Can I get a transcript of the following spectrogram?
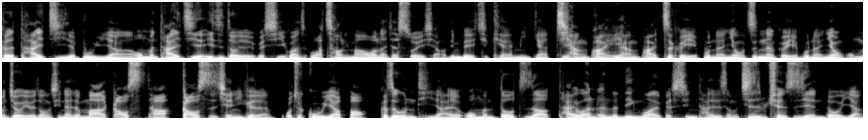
可是台籍的不一样啊，我们台籍的一直都有一个习惯是，我操你妈，我哪家水小，林北起开米家，几行派、黑行派，这个也不能用，这那个也不能用，我们就有一种心态，就妈的搞死他，搞死前一个人，我就故意要报。可是问题来了，我们都知道台湾人的另外一个心态是什么？其实全世界人都一样，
